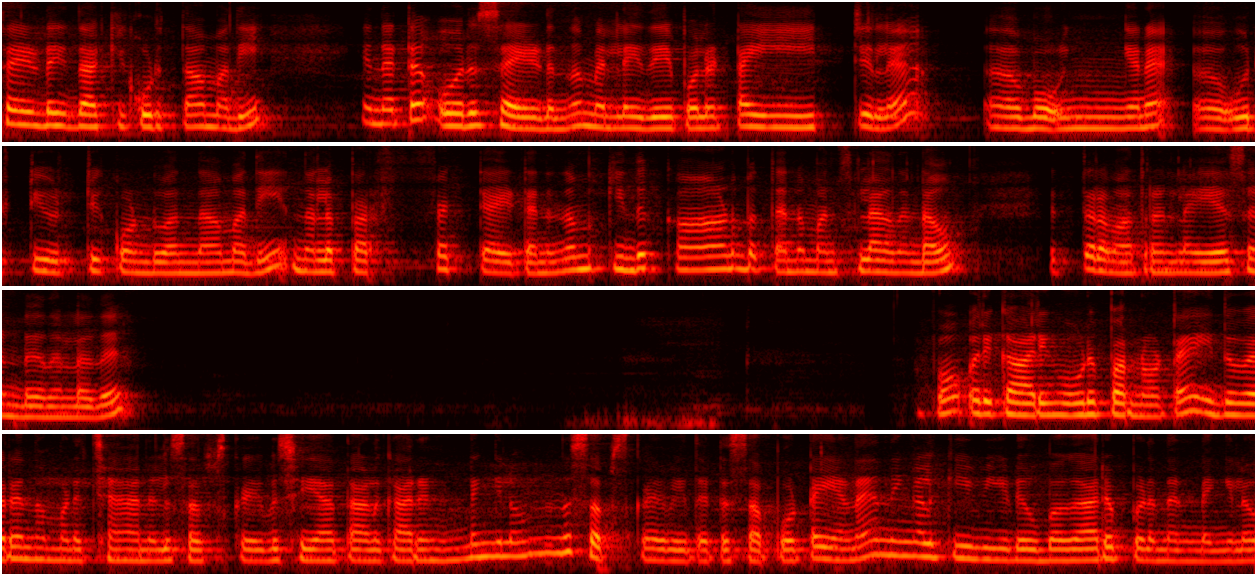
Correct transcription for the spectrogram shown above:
സൈഡ് ഇതാക്കി കൊടുത്താൽ മതി. എന്നിട്ട് ഒരു സൈഡിൽ നിന്ന് മെല്ലെ ഇതേപോലെ ടൈറ്റിൽ ഇങ്ങനെ ഉരുട്ടി ഉരുട്ടി കൊണ്ടുവന്നാൽ മതി. നല്ല പെർഫെക്റ്റ് ആയിട്ട് തന്നെ. നമുക്കിത് കാണുമ്പോൾ തന്നെ മനസ്സിലാകുന്നുണ്ടാവും എത്ര മാത്രം ലെയേഴ്സ് ഉണ്ട് എന്നുള്ളത്. അപ്പോൾ ഒരു കാര്യം കൂടി പറഞ്ഞോട്ടെ. ഇതുവരെ നമ്മുടെ ചാനൽ സബ്സ്ക്രൈബ് ചെയ്യാത്ത ആൾക്കാരുണ്ടെങ്കിൽ ഒന്ന് സബ്സ്ക്രൈബ് ചെയ്തിട്ട് സപ്പോർട്ട് ചെയ്യണേ. നിങ്ങൾക്ക് ഈ വീഡിയോ ഉപകാരപ്പെടുന്നുണ്ടെങ്കിലോ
